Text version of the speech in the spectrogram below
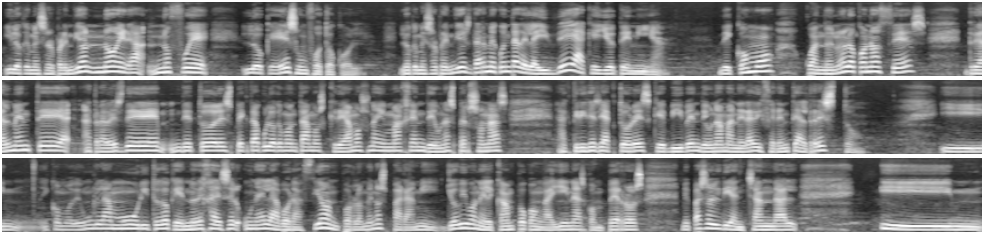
Y lo que me sorprendió no, era, no fue lo que es un fotocall. Lo que me sorprendió es darme cuenta de la idea que yo tenía. De cómo cuando no lo conoces, realmente a, través de todo el espectáculo que montamos, creamos una imagen de unas personas, actrices y actores que viven de una manera diferente al resto y, y como de un glamour y todo que no deja de ser una elaboración, por lo menos para mí. Yo vivo en el campo con gallinas, con perros, me paso el día en chándal y,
